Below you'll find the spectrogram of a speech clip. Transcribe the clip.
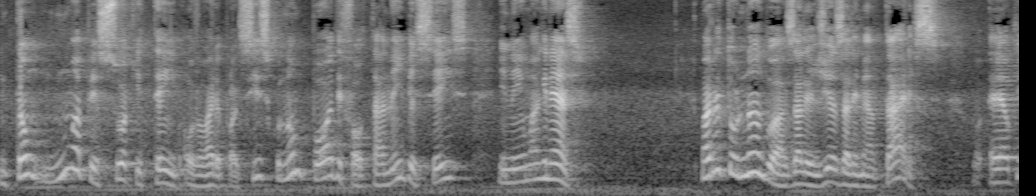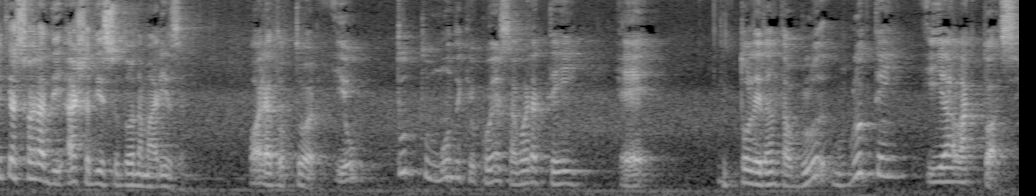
Então, numa pessoa que tem ovário policístico, não pode faltar nem B6 e nem o magnésio. Mas retornando às alergias alimentares, é, o que, que a senhora acha disso, dona Marisa? Olha, doutor, eu, todo mundo que eu conheço agora tem é, intolerante ao glúten e à lactose.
